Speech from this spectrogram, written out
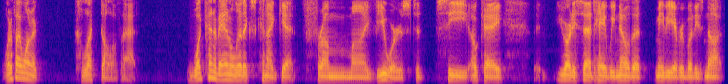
What if I want to collect all of that? What kind of analytics can I get from my viewers to see, okay, you already said, hey, we know that maybe everybody's not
